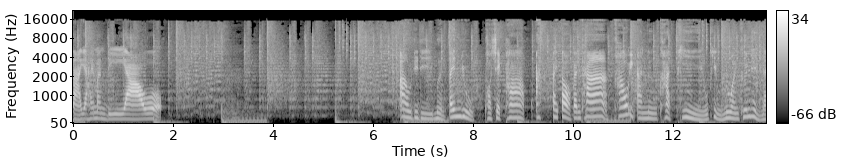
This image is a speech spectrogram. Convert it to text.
จ๊ะ อย่าให้มันเบี้ยว เอาดีๆ เหมือนเต้นอยู่ พอเช็คภาพ อะ ไปต่อกันค่ะ เข้าอีกอันนึงขัดผิว ผิวนวลขึ้นเห็นไหม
